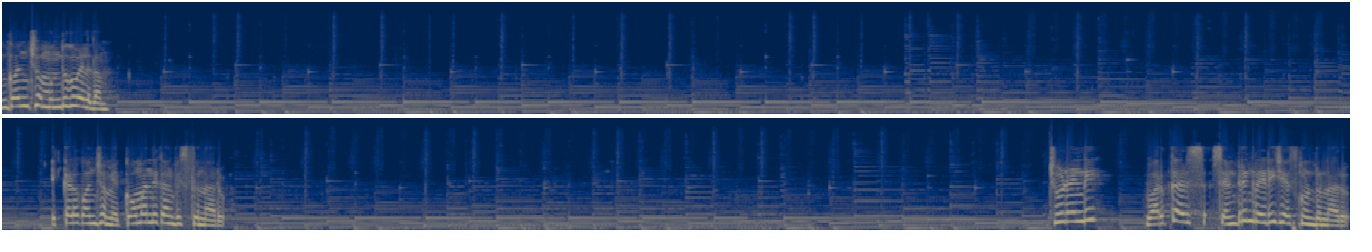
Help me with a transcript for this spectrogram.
ఇంకొంచెం ముందుకు వెళదాం. ఇక్కడ కొంచెం ఎక్కువ మంది కనిపిస్తున్నారు. చూడండి వర్కర్స్ సెంటరింగ్ రెడీ చేసుకుంటున్నారు.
